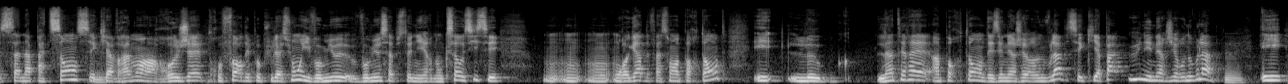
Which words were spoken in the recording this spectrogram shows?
ça n'a pas de sens et qu'il y a mm. vraiment un rejet trop fort des populations, il vaut mieux, vaut mieux s'abstenir. Donc ça aussi, c'est on, on, regarde de façon importante. Et le L'intérêt important des énergies renouvelables, c'est qu'il n'y a pas une énergie renouvelable. Mm. Et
